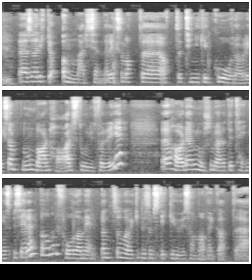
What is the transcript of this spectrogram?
Mm. Så det er viktig å anerkjenne liksom, at, eh, at ting ikke går over. liksom. Noen barn har store utfordringer. eh, Har noe som gjør at de trenger spesiell hjelp, og da må de få den hjelpen. Så kan vi ikke liksom stikke huet i sanda og tenke at uh,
